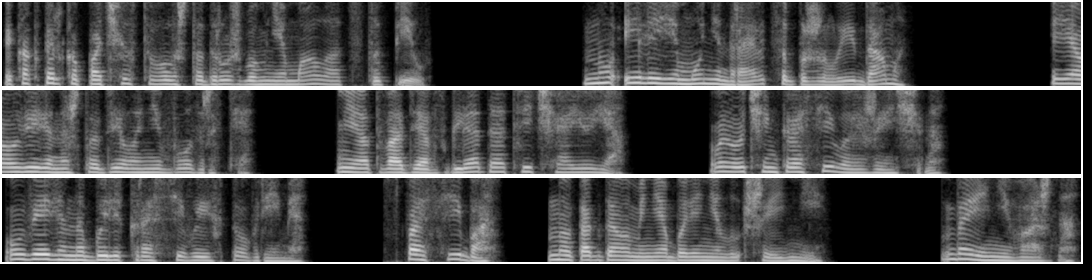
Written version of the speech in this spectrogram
И как только почувствовал, что дружба мне мало, отступил. Ну или ему не нравятся пожилые дамы. Я уверена, что дело не в возрасте. Не отводя взгляда, отвечаю я. Вы очень красивая женщина. Уверена, были красивые в то время. Спасибо, но тогда у меня были не лучшие дни. Да и не важно.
